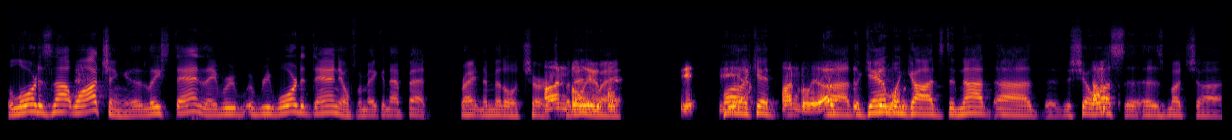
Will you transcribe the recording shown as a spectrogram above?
The Lord is not watching. At least Dan, they re- rewarded Daniel for making that bet right in the middle of church. But Unbelievable. anyway, Y- parlay kid, unbelievable. uh, the gambling gods did not uh, show Oh. us as much uh,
